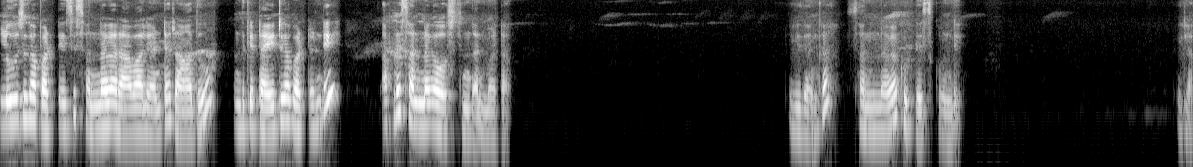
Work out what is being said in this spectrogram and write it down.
లూజ్గా పట్టేసి సన్నగా రావాలి అంటే రాదు. అందుకే టైట్గా పట్టండి అప్పుడే సన్నగా వస్తుంది అనమాట ఈ విధంగా సన్నగా కుట్టేసుకోండి. ఇలా.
